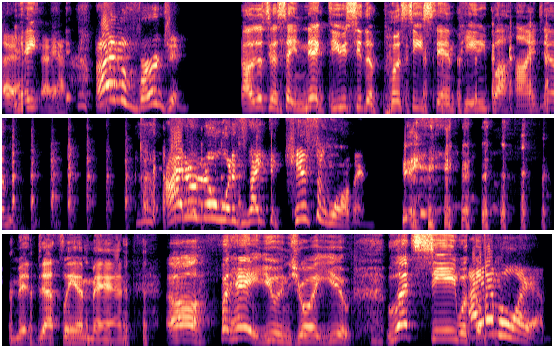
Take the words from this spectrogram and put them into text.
Oh, yeah, Hey- yeah, yeah. I'm a virgin. I was just going to say, Nick, do you see the pussy stampeding behind him? I don't know what it's like to kiss a woman. Mi- Definitely a man. Oh, but hey, you enjoy you. Let's see what I the am who I am.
